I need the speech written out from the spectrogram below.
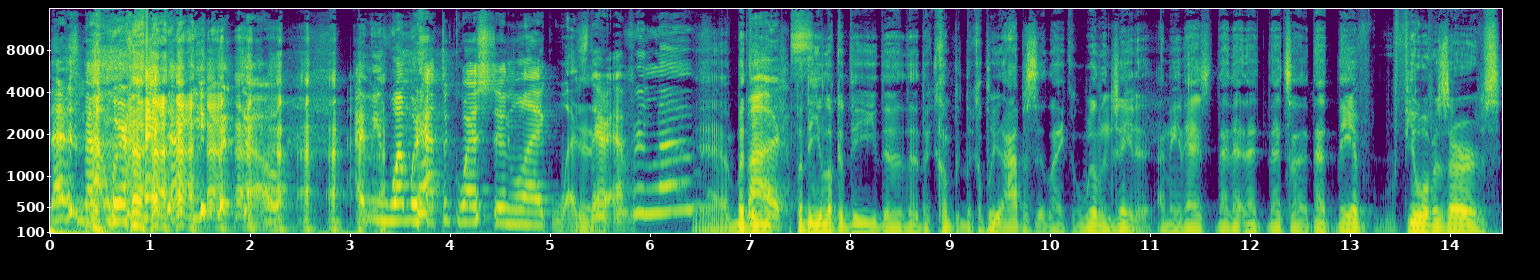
That is not where I thought you would go. I mean, one would have to question, like, was Yeah. there ever love? Yeah, but then you, But- but then you look at the the the the, com- the complete opposite, like Will and Jada. I mean, that's that, that, that that's a that they have fuel reserves.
